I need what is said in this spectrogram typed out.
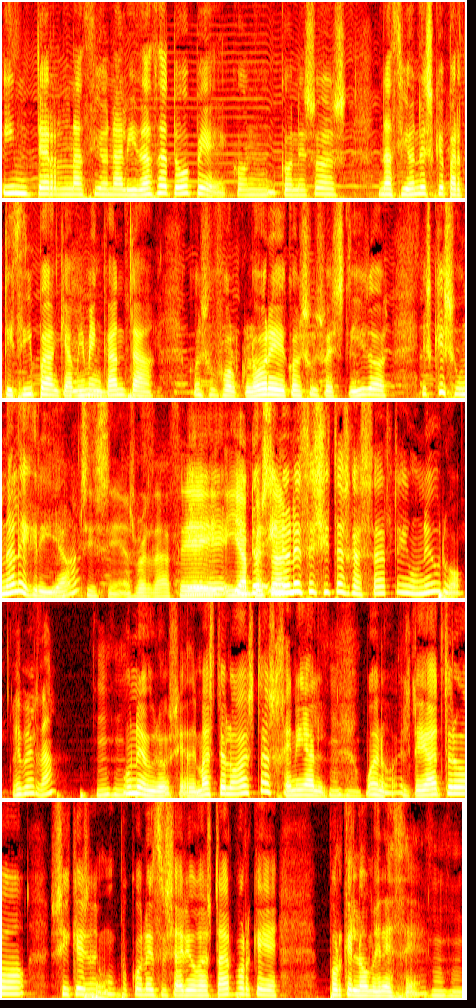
Internacionalidad a tope, con, con esas naciones que participan, que a mí me encanta, con su folclore, con sus vestidos. Es que es una alegría. Sí, sí, es verdad. Eh, Eh, y, y a no, y pesar... no necesitas gastarte un euro. Es verdad. Un euro, si además te lo gastas, genial. Bueno, el teatro sí que es un poco necesario gastar porque, porque lo merece. Ujú.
